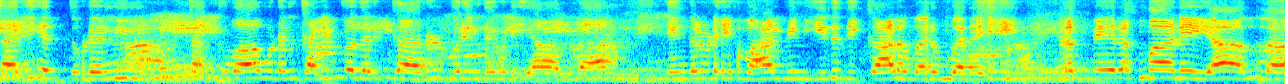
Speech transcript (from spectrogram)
சரியத்துடன் தக்குவாவுடன் கழிப்பதற்கு அருள் புரிந்து விடியா அல்லா எங்களுடைய வாழ்வின் இறுதி காலம் வரும் வரை. ரப்பே ரஹ்மானே யா அல்லா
